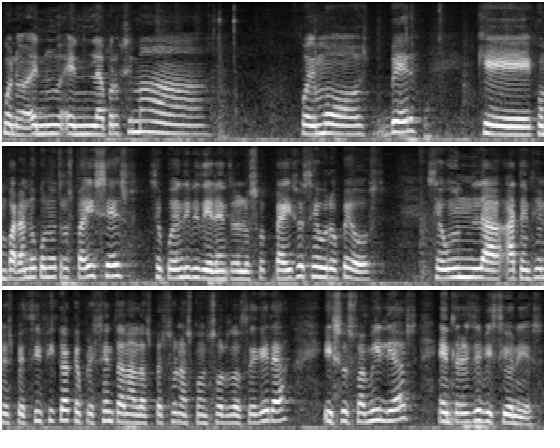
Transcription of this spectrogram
Bueno, en, la próxima podemos ver que comparando con otros países se pueden dividir entre los países europeos según la atención específica que presentan a las personas con sordoceguera y sus familias en tres divisiones.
